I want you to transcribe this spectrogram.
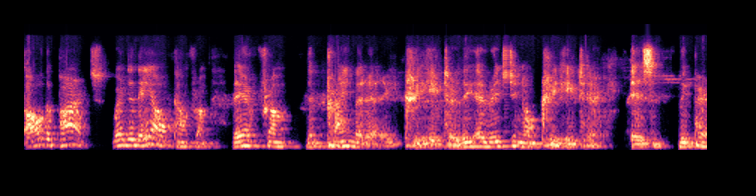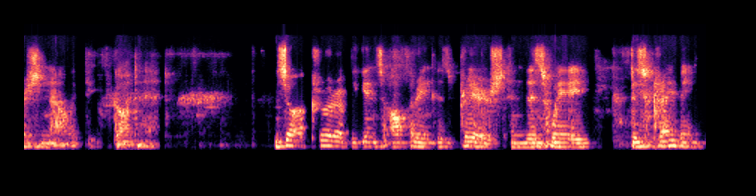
All the parts, where do they all come from? They're from the primary creator, the original creator is the personality Godhead. So Akrura begins offering his prayers in this way, describing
